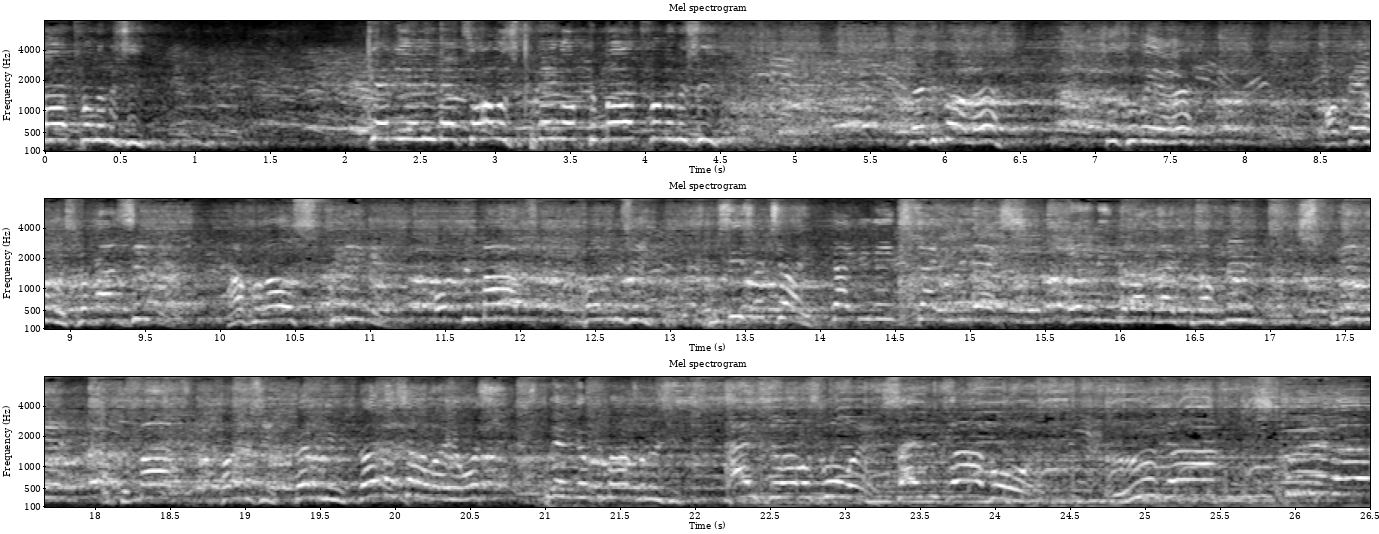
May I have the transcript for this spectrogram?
maat van de muziek? Kennen jullie met z'n allen springen op de maat van de muziek? Denk het wel, hè? Zullen we het proberen? Oké jongens, we gaan zingen. Maar vooral springen op de maat van de muziek. Precies wat jij. Kijk naar links, kijk naar rechts. Eén ding belangrijk vanaf nu. Springen op de maat van de muziek. Ben benieuwd. Wel met z'n afgerekend op de maandmuziek. alles Zwolle, zijn we klaar voor? We gaan springen!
